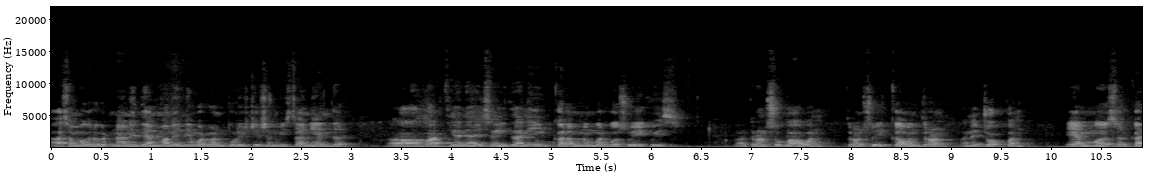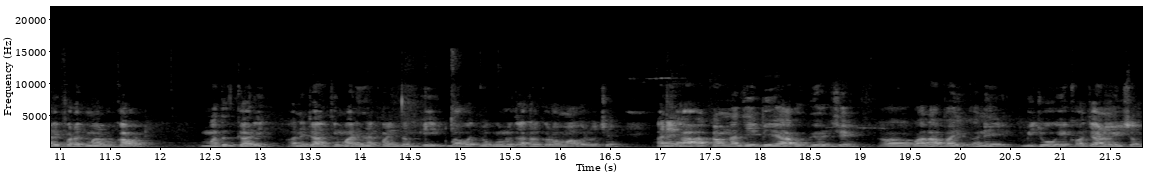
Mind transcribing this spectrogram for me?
આ સમગ્ર ઘટનાને ધ્યાનમાં લઈને વઢવાણ પોલીસ સ્ટેશન વિસ્તારની અંદર ભારતીય ન્યાય સંહિતાની કલમ નંબર બસો એકવીસ ત્રણસો બાવન ત્રણસો એકાવન ત્રણ અને ચોપન એમ સરકારી ફરજમાં રૂકાવટ, મદદગારી અને જાનથી મારી નાખવાની ધમકી બાબતનો ગુનો દાખલ કરવામાં આવેલો છે. અને આ કામના જે બે આરોપીઓ છે વાલાભાઈ અને બીજો એક અજાણ્યો ઈસમ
